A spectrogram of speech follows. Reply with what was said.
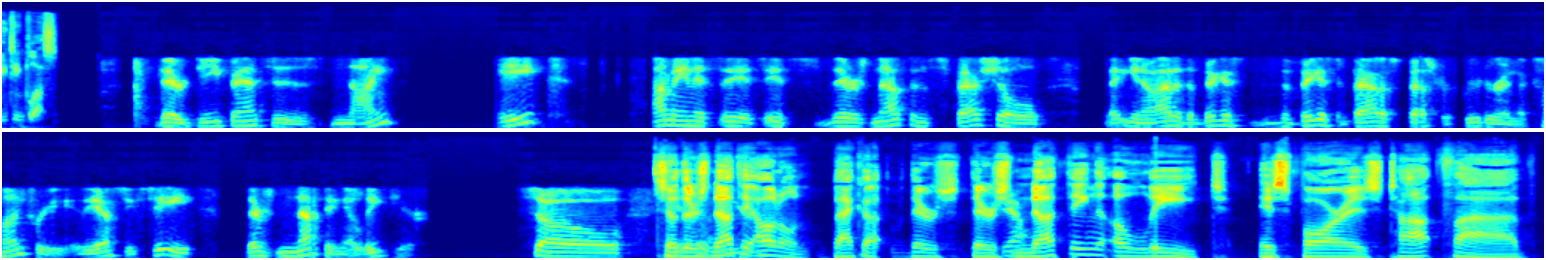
18 plus. Their defense is ninth, eighth. I mean, it's it's it's there's nothing special. You know, out of the biggest, the biggest, baddest, best recruiter in the country, the SEC. There's nothing elite here. So, so there's nothing. Hold on, back up. There's there's yeah. nothing elite as far as top five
